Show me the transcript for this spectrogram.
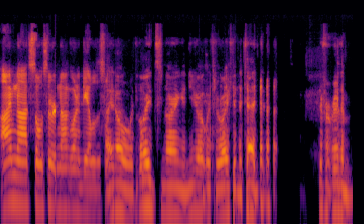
I'm not so certain I'm going to be able to sleep. I know with Lloyd snoring and you out with your wife in the tent, different rhythm.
